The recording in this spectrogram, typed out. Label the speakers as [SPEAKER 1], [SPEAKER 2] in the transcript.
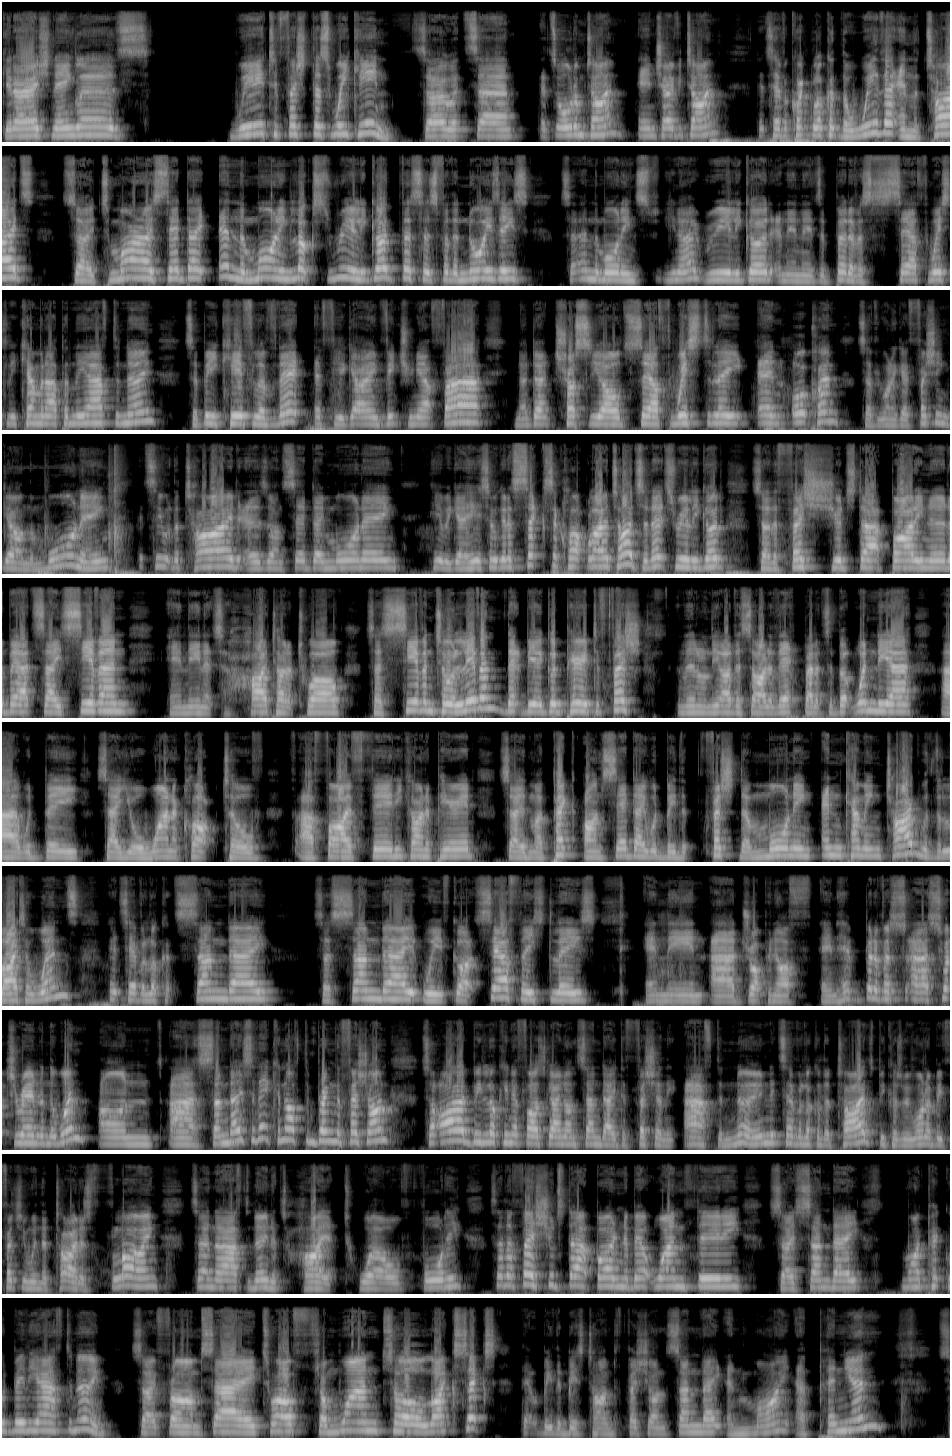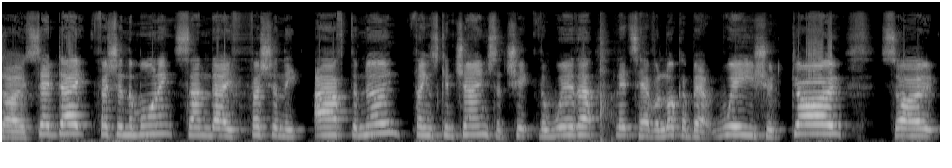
[SPEAKER 1] G'day Ocean Anglers! Where to fish this weekend? So it's uh, it's autumn time, anchovy time. Let's have a quick look at the weather and the tides. So tomorrow, Saturday, in the morning looks really good. This is for the noisies. So in the mornings, you know, really good. And then there's a bit of a southwesterly coming up in the afternoon. So be careful of that if you're going venturing out far. You know, don't trust the old southwesterly in Auckland. So if you want to go fishing, go in the morning. Let's see what the tide is on Saturday morning. Here we go here. So we've got a 6 o'clock low tide, so that's really good. So the fish should start biting at about, say, 7, and then it's high tide at 12. So 7 to 11, that'd be a good period to fish. And then on the other side of that, but it's a bit windier, uh, would be, say, your 1 o'clock till uh, 5.30 kind of period. So my pick on Saturday would be the fish the morning incoming tide with the lighter winds. Let's have a look at Sunday. So Sunday we've got southeasterlies and then uh, dropping off and have a bit of a uh, switch around in the wind on uh, Sunday. So that can often bring the fish on. So I'd be looking if I was going on Sunday to fish in the afternoon. Let's have a look at the tides because we want to be fishing when the tide is flowing. So in the afternoon it's high at 12.40. So the fish should start biting about 1.30. So Sunday my pick would be the afternoon. So from say 12 from 1 till like 6 that would be the best time to fish on Sunday in my opinion. So Saturday, fish in the morning. Sunday, fish in the afternoon. Things can change, so check the weather. Let's have a look about where you should go. So,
